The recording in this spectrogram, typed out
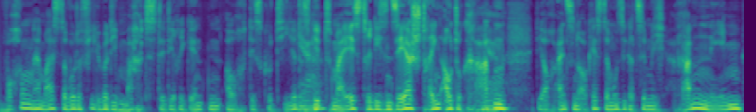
Wochen, Herr Meister, wurde viel über die Macht der Dirigenten auch diskutiert. Ja. Es gibt Maestri, die sind sehr streng Autokraten, ja. die auch einzelne Orchestermusiker ziemlich rannehmen,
